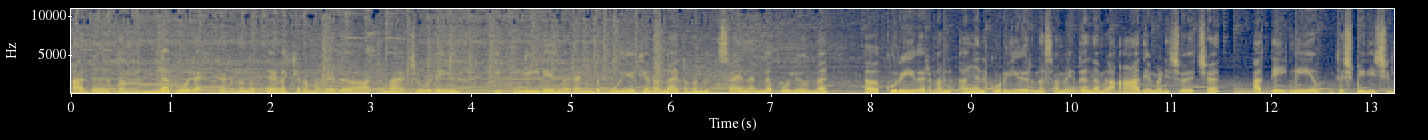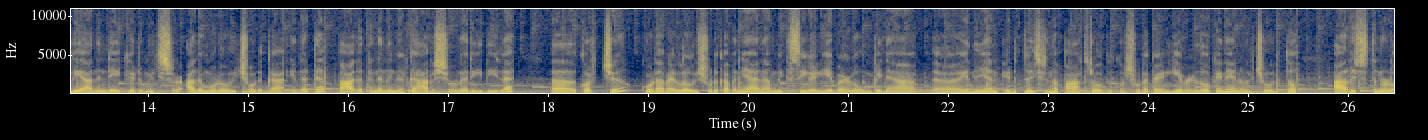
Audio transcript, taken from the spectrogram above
അത് നല്ലപോലെ കിടന്നൊന്ന് തിളയ്ക്കണം. അതായത് ആ ടൊമാറ്റോയുടെയും ഈ പുളിയുടെയും രണ്ട് പുളിയൊക്കെ നന്നായിട്ടൊന്ന് മിക്സായി നല്ല പോലെ ഒന്ന് കുറുകി വരണം. അങ്ങനെ കുറുകി വരുന്ന സമയത്ത് നമ്മൾ ആദ്യം അടിച്ചു വെച്ച് ആ തേങ്ങയും കശ്മീരി ചില്ലി അതിന്റെയൊക്കെ ഒരു മിക്സ്ചർ അതും കൂടെ ഒഴിച്ചു കൊടുക്കുക. എന്നിട്ട് പാകത്തിന് നിങ്ങൾക്ക് ആവശ്യമുള്ള രീതിയിൽ കുറച്ച് കൂടെ വെള്ളം ഒഴിച്ചു കൊടുക്കുക. അപ്പം ഞാൻ ആ മിക്സി കഴുകിയ വെള്ളവും പിന്നെ ആ ഇത് ഞാൻ എടുത്തു വെച്ചിരുന്ന പാത്രമൊക്കെ കുറച്ചുകൂടെ കഴുകിയ വെള്ളമൊക്കെ ഞാൻ ഒഴിച്ചു കൊടുത്തു. ആവശ്യത്തിനുള്ള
